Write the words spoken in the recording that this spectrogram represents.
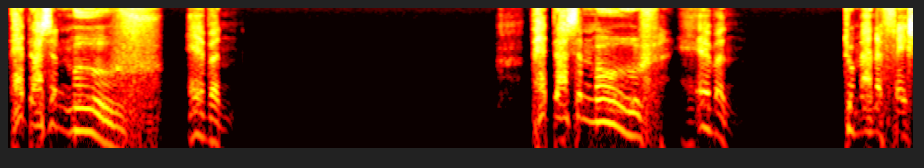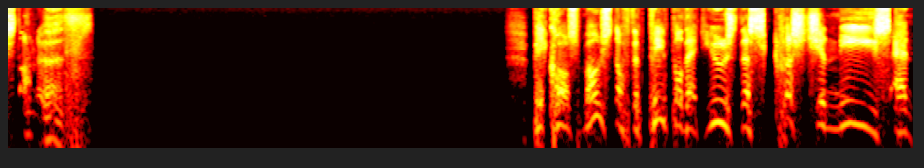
That doesn't move heaven. That doesn't move heaven to manifest on earth. Because most of the people that use this Christianese and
